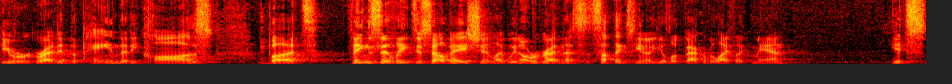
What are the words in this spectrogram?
He regretted the pain that he caused. But things that lead to salvation, like we don't regret. And that's some things, you know, you look back over life like, man, it's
